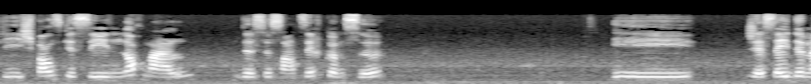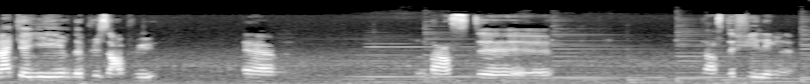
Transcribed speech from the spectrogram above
Puis je pense que c'est normal de se sentir comme ça. Et j'essaye de m'accueillir de plus en plus euh, dans ce dans ce feeling-là.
